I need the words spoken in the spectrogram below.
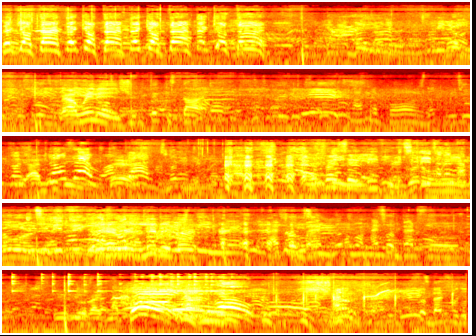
Take your time, take your time, take your time, take your time. We are winning. You should take his time. We are leading. Joseph, well Yes. done. That's why I say leading. It's going to win. Don't worry. Yeah, we're leading. bro. I feel bad. I feel bad for. You're right, my boy. I feel bad for the.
